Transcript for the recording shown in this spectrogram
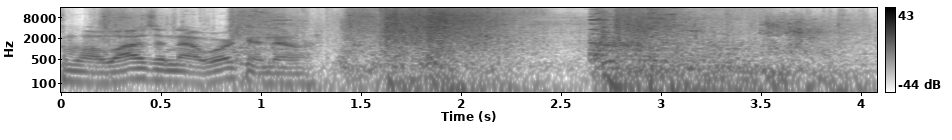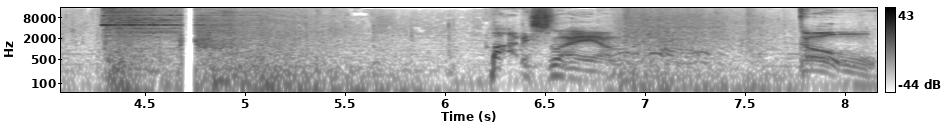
Come on, why is it not working now? Body slam! Go!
